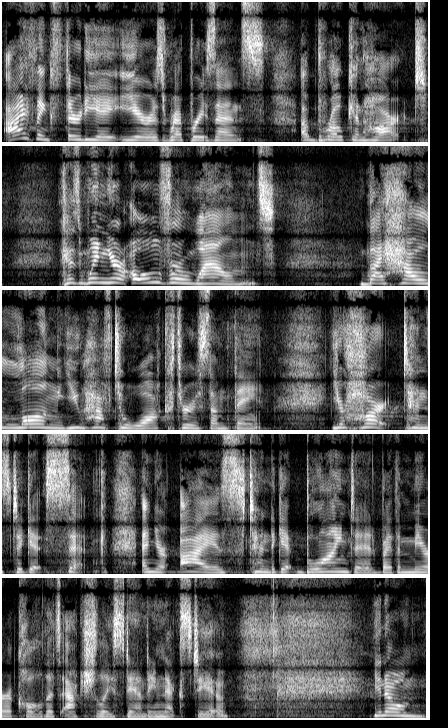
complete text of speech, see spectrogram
I think 38 years represents a broken heart because when you're overwhelmed by how long you have to walk through something, your heart tends to get sick and your eyes tend to get blinded by the miracle that's actually standing next to you. You know,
